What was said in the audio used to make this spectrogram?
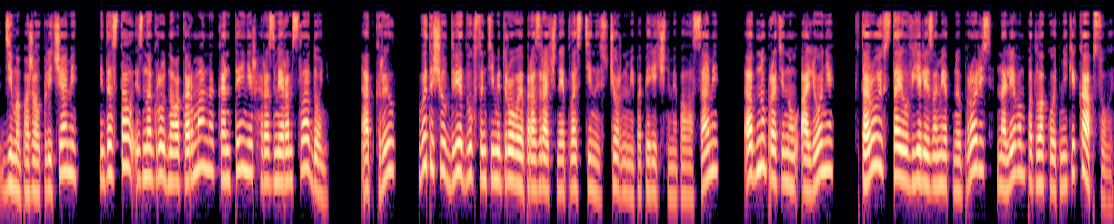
Дима пожал плечами и достал из нагрудного кармана контейнер размером с ладонь. Открыл вытащил две двухсантиметровые прозрачные пластины с черными поперечными полосами, одну протянул Алене, вторую вставил в еле заметную прорезь на левом подлокотнике капсулы.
